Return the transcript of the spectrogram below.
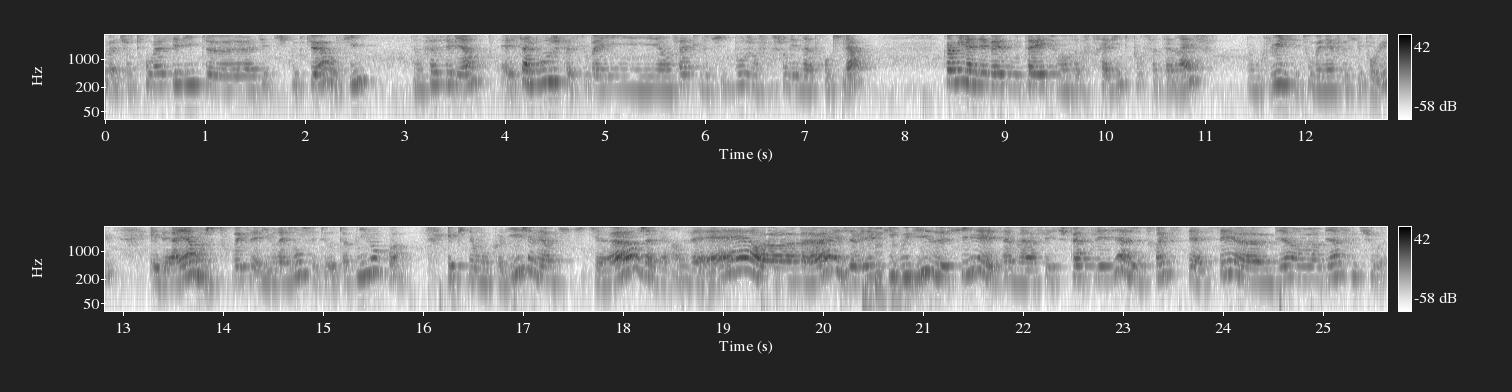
bah, tu retrouves assez vite euh, tes petits coups de cœur aussi. Donc ça c'est bien. Et ça bouge parce que bah, en fait le site bouge en fonction des appros qu'il a. Comme il a des belles bouteilles, souvent ça part très vite pour certaines refs. Donc lui, c'est tout bénéfice aussi pour lui. Et derrière, moi, j'ai trouvé que la livraison, c'était au top niveau, quoi. Et puis dans mon colis, j'avais un petit sticker, j'avais un verre, euh, bah ouais, j'avais des petits goodies aussi, et ça m'a fait super plaisir. J'ai trouvé que c'était assez euh, bien, bien foutu, ouais.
